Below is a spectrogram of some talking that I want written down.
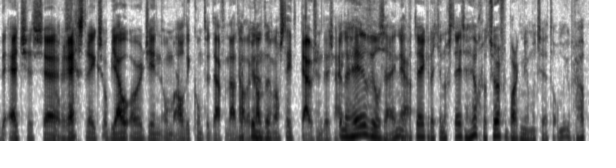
de edges eh, rechtstreeks op jouw origin om Ja. al die content daar vandaan te halen. kan er nog steeds duizenden zijn. kunnen heel veel zijn. Ja. dat betekent dat je nog steeds een heel groot serverpark neer moet zetten om überhaupt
